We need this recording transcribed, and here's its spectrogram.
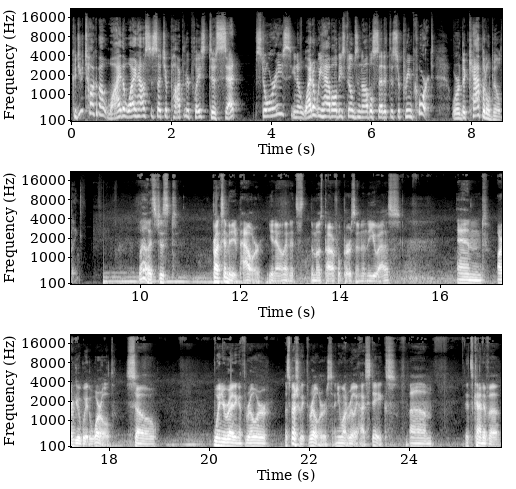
could you talk about why the White House is such a popular place to set stories? You know, why don't we have all these films and novels set at the Supreme Court or the Capitol building? Well, it's just proximity to power, you know, and it's the most powerful person in the US and arguably the world. So when you're writing a thriller, especially thrillers, and you want really high stakes, um, it's kind of a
